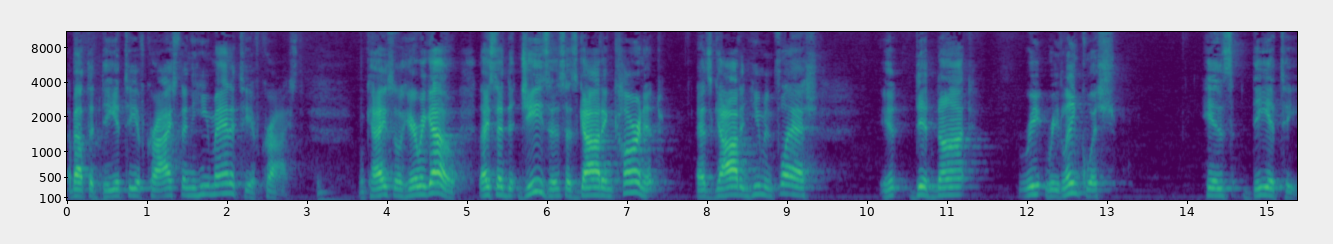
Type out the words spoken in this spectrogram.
about the deity of Christ and the humanity of Christ. Okay, so here we go. They said that Jesus, as God incarnate, as God in human flesh, it did not re- relinquish his deity.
